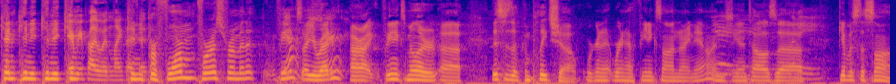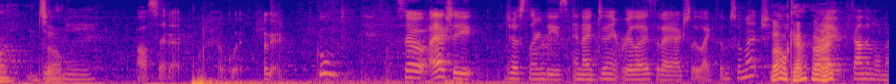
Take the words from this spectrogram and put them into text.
can can you can you can, Jeremy you- probably wouldn't like that. can you did he? perform for us for a minute, Phoenix? Yeah, Are you ready? sure. All right, Phoenix Miller. Uh, this is a complete show. We're gonna we're gonna have Phoenix on right now, and she's gonna tell us uh, Let give us the song. So Give me, I'll set up real quick. Okay, cool. So I actually just learned these, and I didn't realize that I actually liked them so much. oh okay, all right, I found them on my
